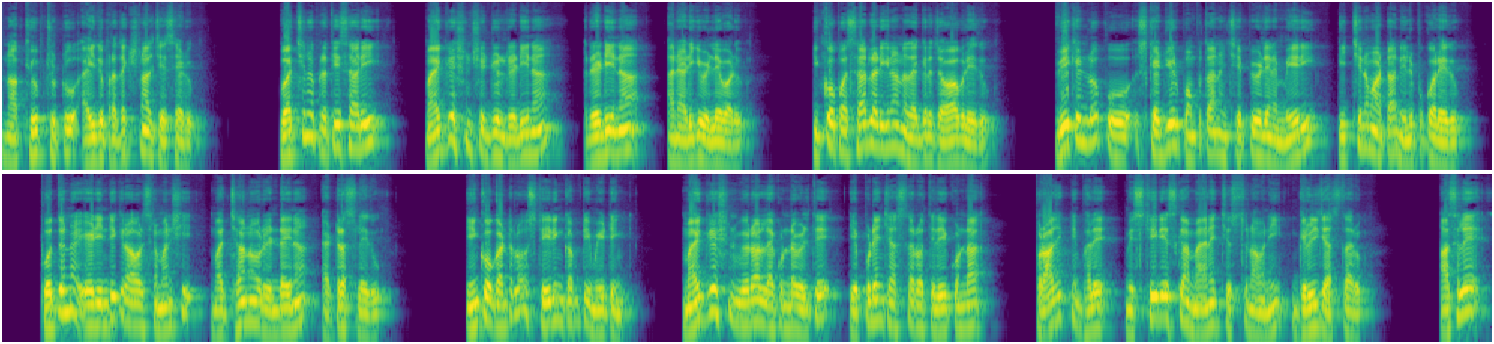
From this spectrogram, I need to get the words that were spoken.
నా క్యూబ్ చుట్టూ ఐదు ప్రదక్షిణాలు చేశాడు. వచ్చిన ప్రతిసారి మైగ్రేషన్ షెడ్యూల్ రెడీనా? రెడీనా? అని అడిగి వెళ్ళేవాడు. ఇంకో పదిసార్లు అడిగినా నా దగ్గర జవాబు లేదు. వీకెండ్లోపు స్కెడ్యూల్ పంపుతానని చెప్పి వెళ్ళిన మేరీ ఇచ్చిన మాట నిలుపుకోలేదు. పొద్దున్న ఏడింటికి రావాల్సిన మనిషి మధ్యాహ్నం రెండైనా అడ్రస్ లేదు. ఇంకో గంటలో స్టీరింగ్ కమిటీ మీటింగ్. మైగ్రేషన్ వివరాలు లేకుండా వెళ్తే ఎప్పుడేం చేస్తారో తెలియకుండా ప్రాజెక్ట్ని భలే మిస్టీరియస్గా మేనేజ్ చేస్తున్నామని గ్రిల్ చేస్తారు. అసలే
